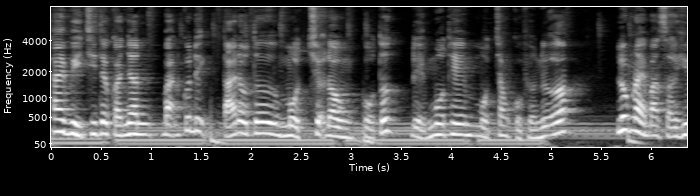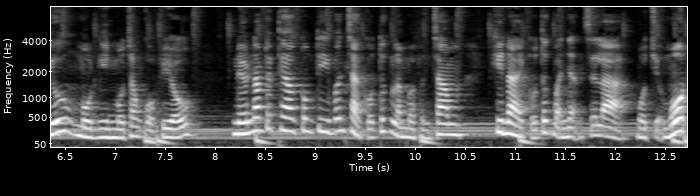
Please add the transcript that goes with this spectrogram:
Thay vì chi tiêu cá nhân, bạn quyết định tái đầu tư 1 triệu đồng cổ tức để mua thêm 100 cổ phiếu nữa. Lúc này bạn sở hữu 1.100 cổ phiếu. Nếu năm tiếp theo công ty vẫn trả cổ tức là 10%, khi này cổ tức bạn nhận sẽ là 1 triệu mốt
